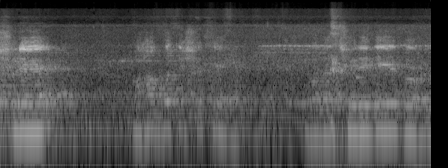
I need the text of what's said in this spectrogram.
সুরে মহাব্বতের সাথে গলা ছেড়ে দিয়ে গলা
